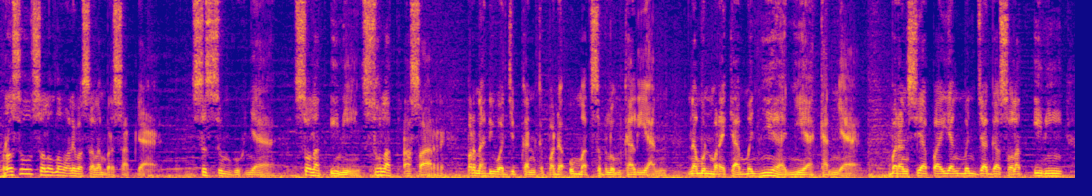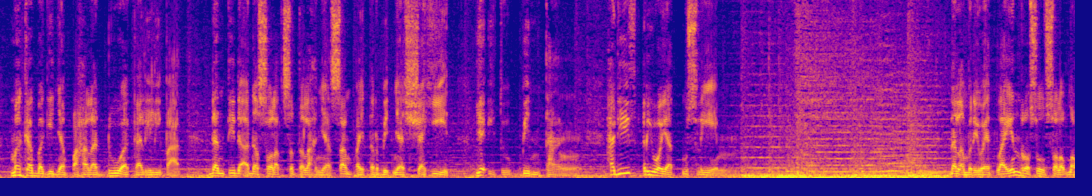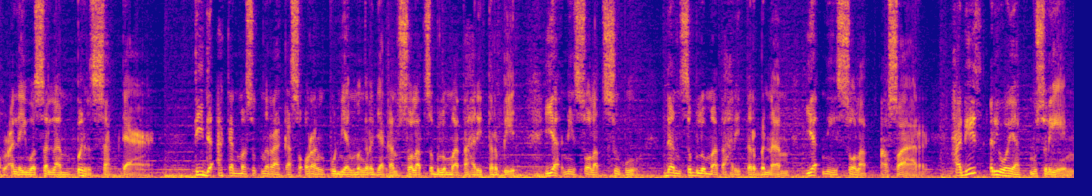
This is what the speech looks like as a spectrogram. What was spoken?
Rasul Shallallahu Alaihi Wasallam bersabda, Sesungguhnya, solat ini, solat asar, pernah diwajibkan kepada umat sebelum kalian, namun mereka menyia-nyiakannya. Barang siapa yang menjaga solat ini, maka baginya pahala dua kali lipat. Dan tidak ada solat setelahnya sampai terbitnya syahid, yaitu bintang. Hadis riwayat Muslim. Dalam riwayat lain, Rasul Shallallahu Alaihi Wasallam bersabda, tidak akan masuk neraka seorang pun yang mengerjakan solat sebelum matahari terbit, yakni solat subuh, dan sebelum matahari terbenam, yakni solat asar. Hadis riwayat Muslim.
